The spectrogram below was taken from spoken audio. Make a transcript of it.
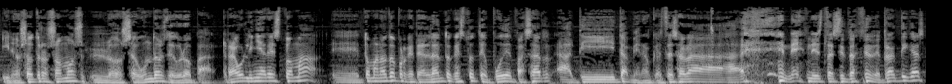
y nosotros somos los segundos de Europa. Raúl Liñares toma, eh, toma nota porque te adelanto que esto te puede pasar a ti también, aunque estés ahora en, esta situación de prácticas,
